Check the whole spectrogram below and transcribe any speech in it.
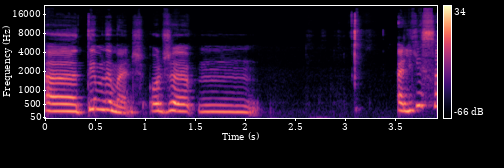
Е, тим не менш, отже, м, Аліса,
